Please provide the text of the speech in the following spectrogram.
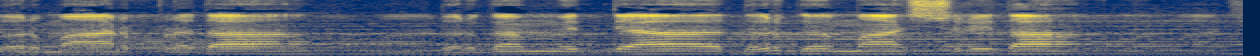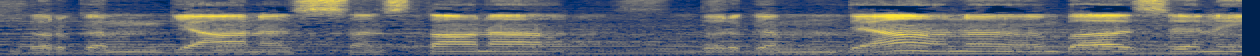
दुर्मार्प्रदा दुर्गं विद्या दुर्गमाश्रिता दुर्गं ज्ञानसंस्थाना दुर्गं ध्यानवासिनी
